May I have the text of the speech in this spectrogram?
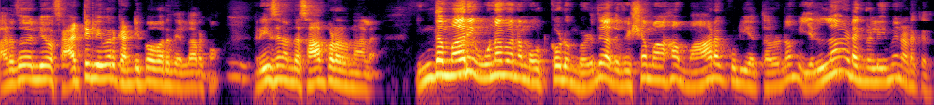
வருதோ இல்லையோ ஃபேட்டி லிவர் கண்டிப்பாக வருது எல்லாருக்கும். ரீசன் அந்த சாப்பிட்றதுனால. இந்த மாதிரி உணவை நம்ம உட்கொள்ளும் பொழுது அது விஷமாக மாறக்கூடிய தருணம் எல்லா இடங்கள்லையுமே நடக்குது.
